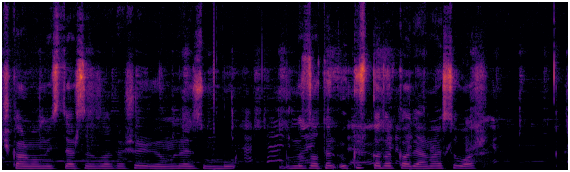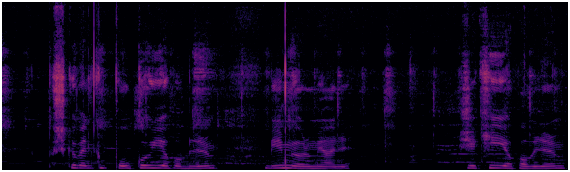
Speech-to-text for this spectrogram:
çıkarmamı isterseniz arkadaşlar yorumlara yazın. Bu bunda zaten öküz kadar kademesi var. Başka belki Poco'yu yapabilirim. Bilmiyorum yani. Jackie'yi yapabilirim.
